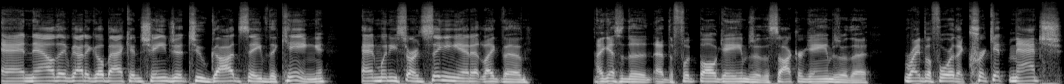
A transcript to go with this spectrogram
And now they've got to go back and change it to God save the king. And when you start singing it at like the, I guess at the at the football games or the soccer games or the right before the cricket match.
